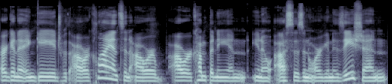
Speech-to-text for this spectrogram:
are going to engage with our clients and our our company and you know us as an organization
